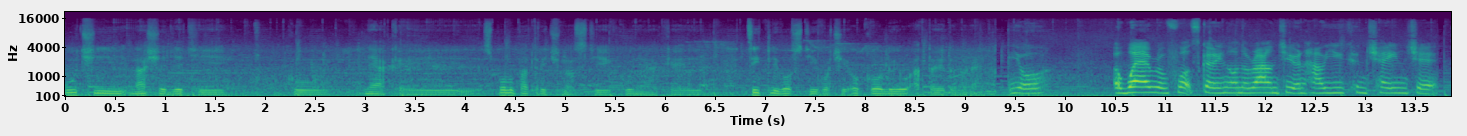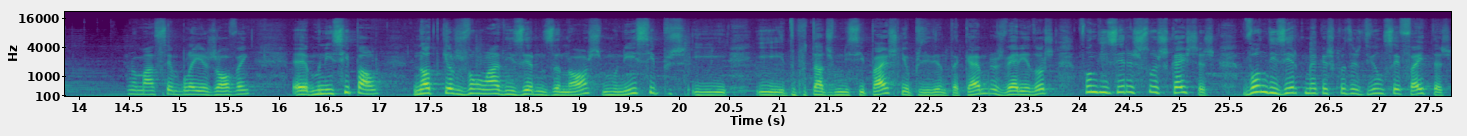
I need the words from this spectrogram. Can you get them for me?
Učí naše deti ku nejakej spolupatričnosti, ku nejakej citlivosti voči okoliu a to je dobré. Jag aware of what's going on around you and how you can change it. Numa Assembleia Jovem eh, Municipal. Note que eles vão lá dizer-nos a nós, munícipes e, e, deputados municipais, Sr. Presidente da Câmara, os vereadores, vão dizer as suas queixas, vão dizer como é que as coisas deviam ser feitas,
